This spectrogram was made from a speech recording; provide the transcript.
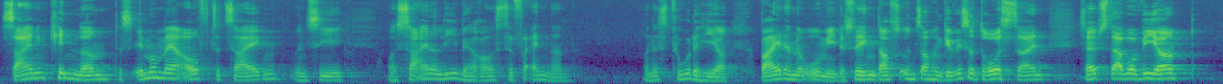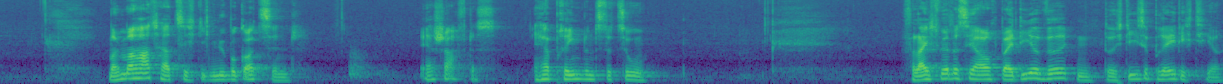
seinen Kindern das immer mehr aufzuzeigen und sie aus seiner Liebe heraus zu verändern. Und das tut er hier bei der Naomi. Deswegen darf es uns auch ein gewisser Trost sein, selbst da, wo wir manchmal hartherzig gegenüber Gott sind. Er schafft es. er bringt uns dazu. Vielleicht wird es ja auch bei dir wirken durch diese Predigt hier.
